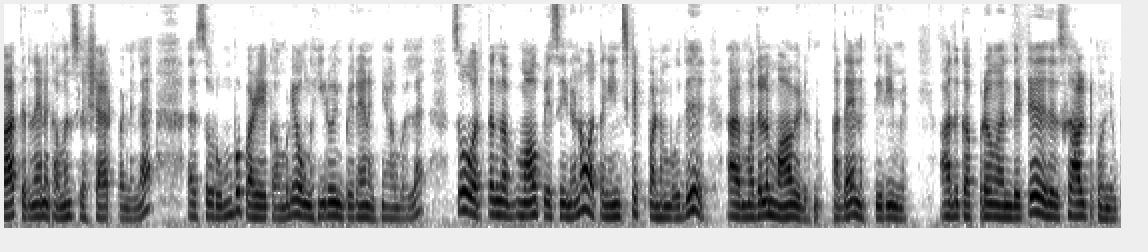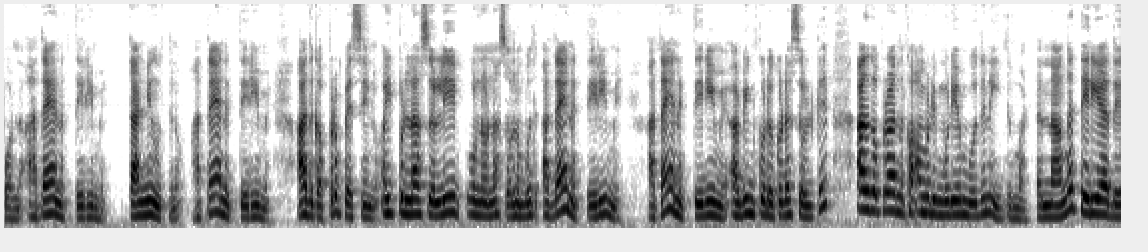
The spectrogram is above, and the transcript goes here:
பார்த்துருந்தா எனக்கு கமெண்ட்ஸில் ஷேர் பண்ணுங்கள் ஸோ ரொம்ப பழைய காமெடி அவங்க ஹீரோயின் பேரும் எனக்கு ஞாபகம் இல்லை. ஸோ ஒருத்தங்க மாவு பேசினா ஒருத்தங்க இன்ஸ்ட்ரக்ட் பண்ணும்போது முதல்ல மாவு எடுக்கணும். அதான் எனக்கு தெரியுமே. அதுக்கப்புறம் வந்துட்டு சால்ட் கொஞ்சம் போடணும். அதான் எனக்கு தெரியுமே. தண்ணி ஊற்றணும் அதான் எனக்கு தெரியுமே. அதுக்கப்புறம் பிசையணும். இப்படிலாம் சொல்லி ஒன்று ஒன்றா சொல்லும்போது அதான் எனக்கு தெரியுமே. அதான் எனக்கு தெரியுமே. அப்படின்னு கூட கூட சொல்லிட்டு அதுக்கப்புறம் அந்த காமெடி முடியும் போது இது மட்டும்தாங்க தெரியாது.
